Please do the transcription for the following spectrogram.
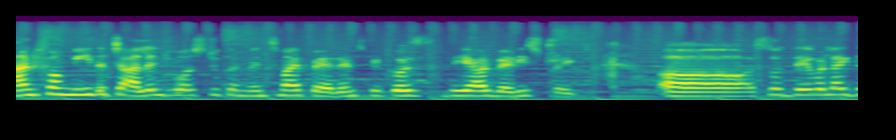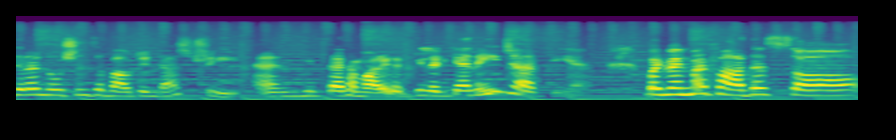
and for me the challenge was to convince my parents because they are very strict uh, so they were like there are notions about industry and he said हमारे घर की लड़कियां नहीं जाती हैं but when my father saw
